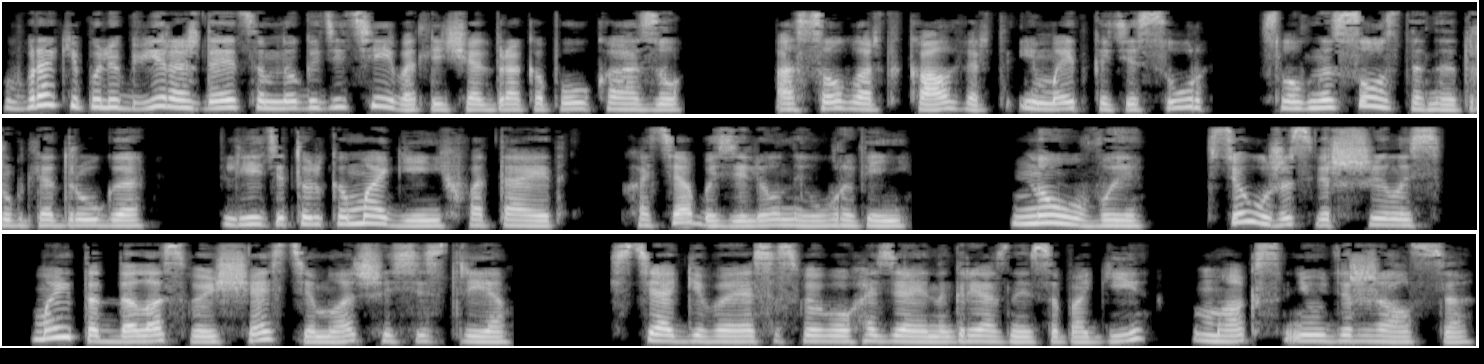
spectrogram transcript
В браке по любви рождается много детей, в отличие от брака по указу. А Солард Калверт и Мэйд Катисур словно созданы друг для друга. Леди только магии не хватает, хотя бы зеленый уровень. Но, увы, все уже свершилось. Мэйд отдала свое счастье младшей сестре. Стягивая со своего хозяина грязные сапоги, Макс не удержался.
